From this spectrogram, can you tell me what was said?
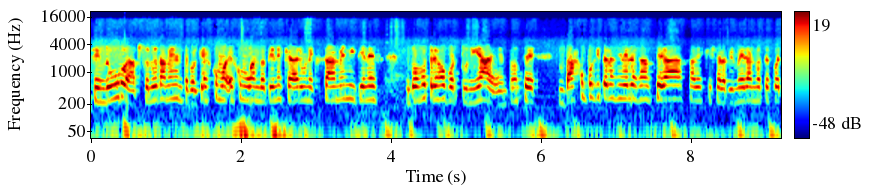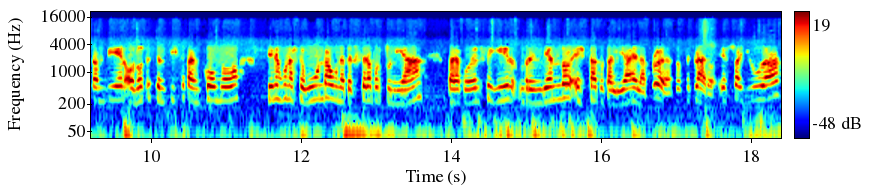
Sin duda, absolutamente, porque es como es como cuando tienes que dar un examen y tienes dos o tres oportunidades. Entonces, baja un poquito los niveles de ansiedad, sabes que si la primera no te fue tan bien o no te sentiste tan cómodo, tienes una segunda o una tercera oportunidad para poder seguir rindiendo esta totalidad de la prueba. Entonces, claro, eso ayuda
